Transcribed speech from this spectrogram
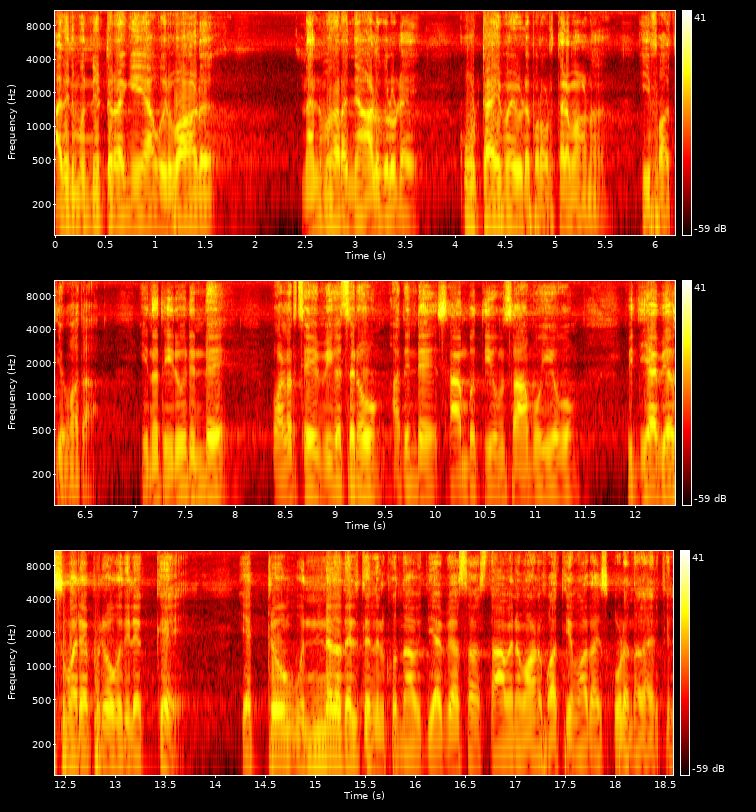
അതിന് മുന്നിട്ടിറങ്ങിയ ഒരുപാട് നന്മ നിറഞ്ഞ ആളുകളുടെ കൂട്ടായ്മയുടെ പ്രവർത്തനമാണ് ഈ ഫാത്തിയ മാത. ഇന്ന് തിരൂരിന്റെ വളർച്ചയും വികസനവും അതിന്റെ സാമ്പത്തികവും സാമൂഹികവും വിദ്യാഭ്യാസപരമായ പുരോഗതിയിലൊക്കെ ഏറ്റവും ഉന്നത തലത്തിൽ നിൽക്കുന്ന വിദ്യാഭ്യാസ സ്ഥാപനമാണ് ഫാത്തിയ മാതാ സ്കൂൾ എന്ന കാര്യത്തിൽ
